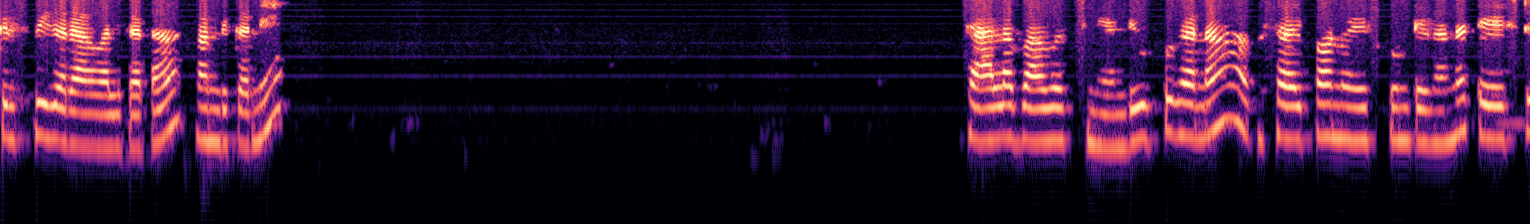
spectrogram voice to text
క్రిస్పీగా రావాలి కదా అందుకని చాలా బాగా వచ్చినాయండి. ఉప్పు గాన ఒక సరిపాను వేసుకుంటే గాన టేస్ట్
